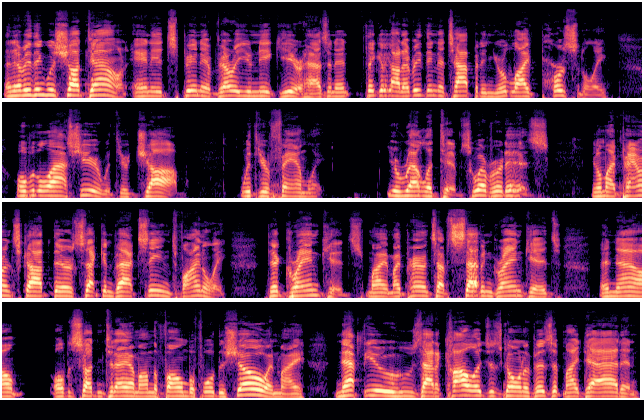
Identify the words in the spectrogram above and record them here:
and everything was shut down. And it's been a very unique year, hasn't it? Think about everything that's happened in your life personally over the last year with your job, with your family your relatives, whoever it is. You know, my parents got their second vaccines finally. Their grandkids. My my parents have seven grandkids, and now all of a sudden today I'm on the phone before the show, and my nephew who's out of college is going to visit my dad, and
